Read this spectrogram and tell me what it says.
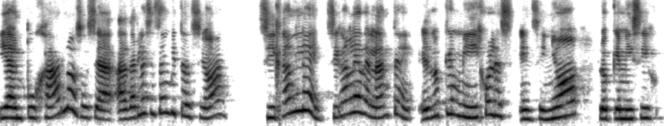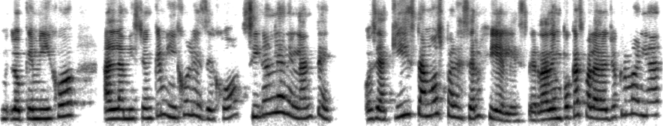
y a empujarlos, o sea, a darles esa invitación. Síganle, síganle adelante. Es lo que mi hijo les enseñó, lo que, mis lo que mi hijo, a la misión que mi hijo les dejó, síganle adelante. O sea, aquí estamos para ser fieles, ¿verdad? En pocas palabras, yo creo María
